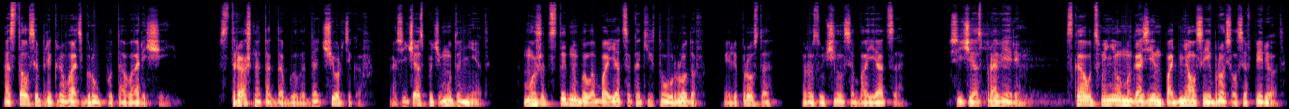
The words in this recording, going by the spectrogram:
остался прикрывать группу товарищей. Страшно тогда было, до чертиков. А сейчас почему-то нет. Может, стыдно было бояться каких-то уродов, или просто разучился бояться. Сейчас проверим. Скаут сменил магазин, поднялся и бросился вперед.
